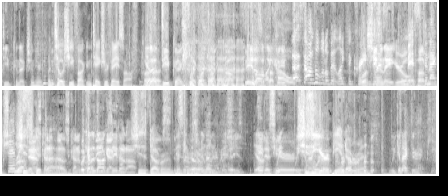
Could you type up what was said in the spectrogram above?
deep connection here. Until she fucking takes your face off. Yeah, But- that deep connection like what I'm talking about. Think Ada's about a like puppy. how That sounds a little bit like the Craigslist Well, she's an eight-year-old puppy. misconnection. Right. She's Yeah, a I good kinda- dog. Kind of What kind of dog that is you Ada? got cut off She's a because I was- Doberman This is Pinscher. Doberman. She's yeah. Ada's we- here. We, She's a connected. European Doberman. We connected. European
